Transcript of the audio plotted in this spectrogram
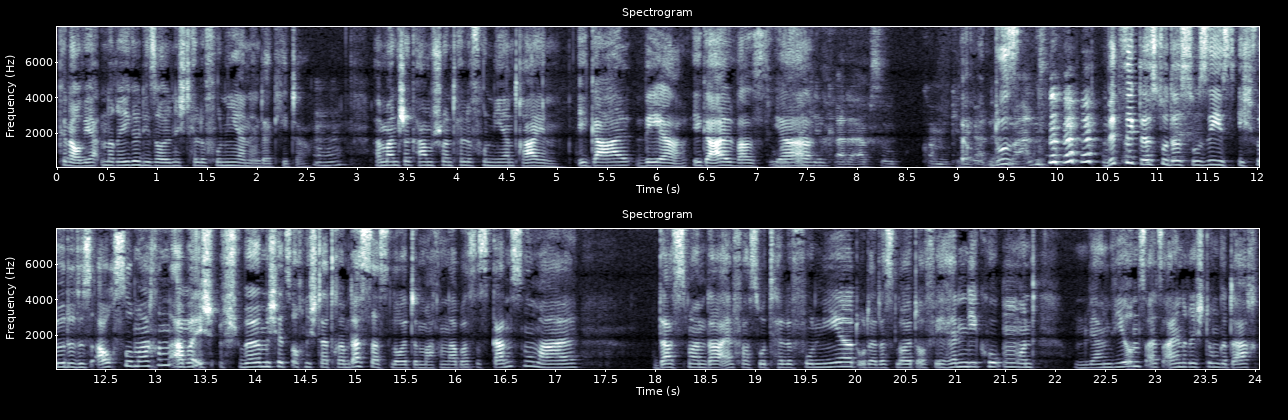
Genau, wir hatten eine Regel, die sollen nicht telefonieren in der Kita. Weil manche kamen schon telefonierend rein. Egal wer, egal was. Du ja. Kind gerade ab, so komm im Kindergarten du- an. Witzig, dass du das so siehst. Ich würde das auch so machen, aber ich schwöre mich jetzt auch nicht daran, dass das Leute machen. Aber es ist ganz normal, dass man da einfach so telefoniert oder dass Leute auf ihr Handy gucken. Und, und wir haben wir uns als Einrichtung gedacht,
